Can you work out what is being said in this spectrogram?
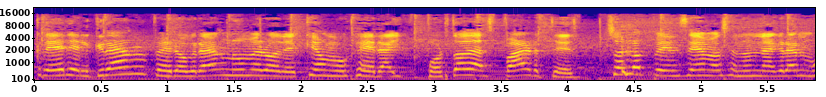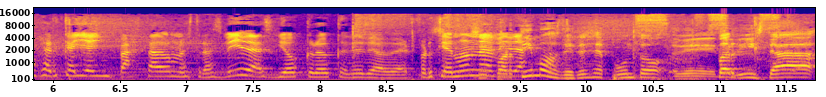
Creer el gran, pero gran número de que mujer hay por todas partes. Solo pensemos en una gran mujer que haya impactado nuestras vidas. Yo creo que debe haber. Porque en una Si vida... partimos desde ese punto de, vista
